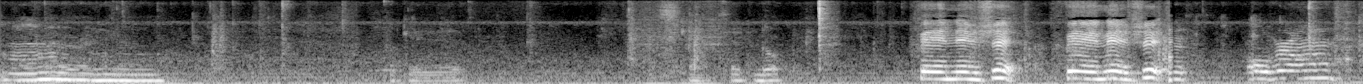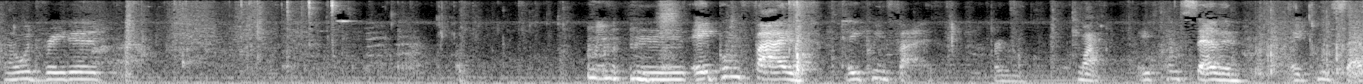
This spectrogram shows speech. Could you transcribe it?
Mm. Fuck it. Can't say no. Finish it. Finish it. Overall, I would rate it. Mm, 8.5. 8.5. Or Why? 8.7. 8.7.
